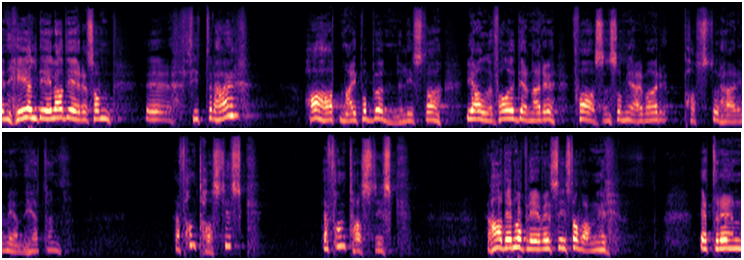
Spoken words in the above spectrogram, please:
en hel del av dere som eh, sitter her, har hatt meg på bønnelista. I alle fall i den fasen som jeg var pastor her i menigheten. Det er fantastisk. Det er fantastisk. Jeg hadde en opplevelse i Stavanger. Etter, en,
